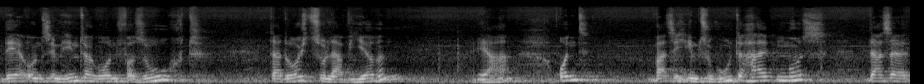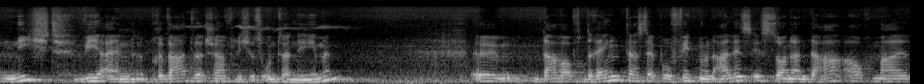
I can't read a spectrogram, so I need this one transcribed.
der uns im Hintergrund versucht, dadurch zu lavieren. Ja. Und was ich ihm zugute halten muss, dass er nicht wie ein privatwirtschaftliches Unternehmen ähm, darauf drängt, dass der Profit nun alles ist, sondern da auch mal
